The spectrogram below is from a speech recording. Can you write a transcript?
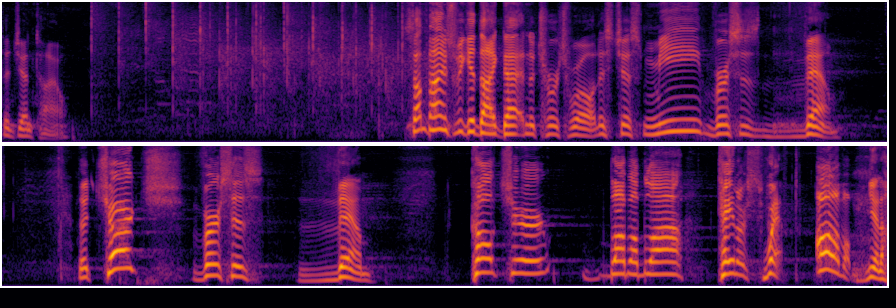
the Gentile. Sometimes we get like that in the church world. It's just me versus them. The church versus them. Culture, blah, blah, blah, Taylor Swift, all of them, you know.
